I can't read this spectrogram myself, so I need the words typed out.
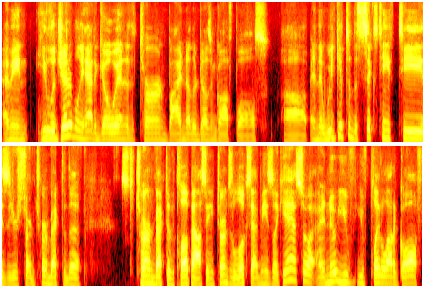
I mean, he legitimately had to go into the turn, buy another dozen golf balls, uh, and then we get to the 16th tees. You're starting to turn back to the turn back to the clubhouse, and he turns and looks at me. He's like, yeah, so I know you've you've played a lot of golf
